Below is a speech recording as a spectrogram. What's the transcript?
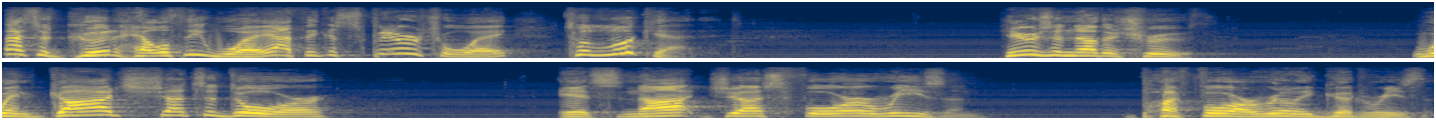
That's a good, healthy way, I think a spiritual way, to look at it. Here's another truth when God shuts a door, it's not just for a reason, but for a really good reason.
